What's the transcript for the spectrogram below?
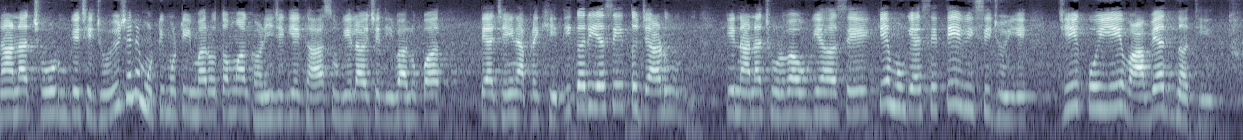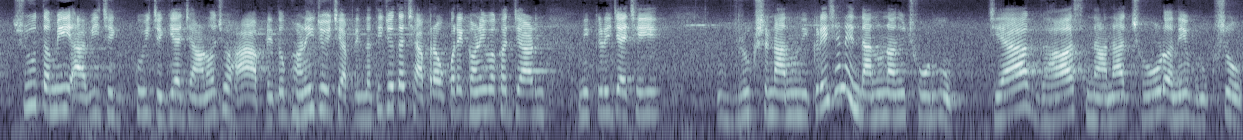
નાના છોડ ઉગે છે. જોયું છે ને? મોટી મોટી ઇમારતોમાં ઘણી જગ્યાએ ઘાસ ઉગેલા હોય છે દિવાલ ઉપર. ત્યાં જઈને આપણે ખેતી કરી હશે તો ઝાડ કે નાના છોડવા ઉગ્યા હશે? કેમ ઉગ્યા હશે તે વિશે જોઈએ. જે કોઈએ વાવ્યા જ નથી. શું તમે આવી કોઈ જગ્યા જાણો છો? હા, આપણે તો ઘણી જોઈ છે. આપણે નથી જોતા. છાપરા ઉપર ઘણી વખત ઝાડ નીકળી જાય છે. વૃક્ષ નાનું નીકળે છે ને, નાનું નાનું છોડવું. જ્યાં ઘાસ, નાના છોડ અને વૃક્ષો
